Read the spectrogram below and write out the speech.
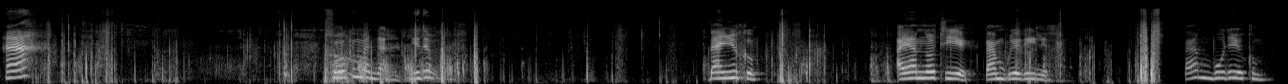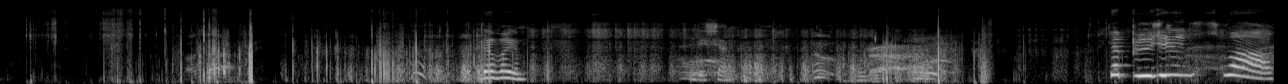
He? Korkun benden. Yedim. Ben yokum. I am not here. Ben burada değilim. Ben burada yokum. da varım. Desem. Ya büyücünüz var.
